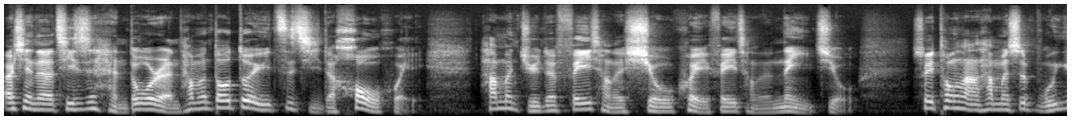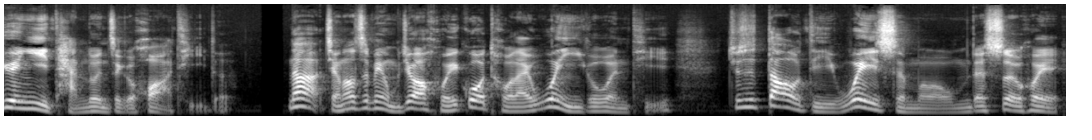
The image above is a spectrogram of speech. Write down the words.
而且呢，其实很多人他们都对于自己的后悔，他们觉得非常的羞愧，非常的内疚，所以通常他们是不愿意谈论这个话题的。那讲到这边，我们就要回过头来问一个问题。就是到底为什么我们的社会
